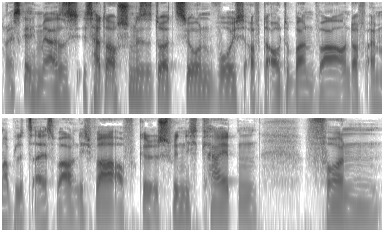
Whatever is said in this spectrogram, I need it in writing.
weiß gar nicht mehr. Also ich, ich hatte auch schon eine Situation, wo ich auf der Autobahn war und auf einmal Blitzeis war und ich war auf Geschwindigkeiten von,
